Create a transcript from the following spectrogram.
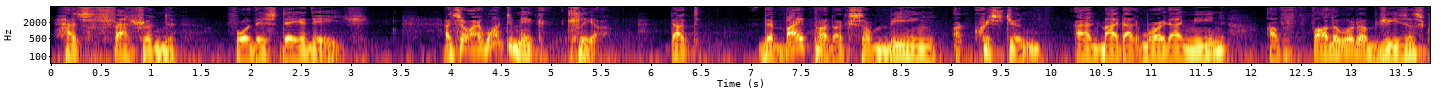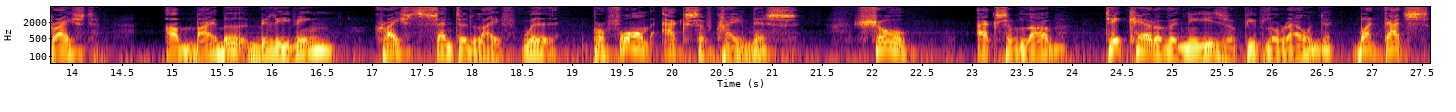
has fashioned for this day and age. And so I want to make clear that the byproducts of being a Christian, and by that word I mean a follower of Jesus Christ, a Bible believing, Christ centered life, will perform acts of kindness, show acts of love, take care of the needs of people around, but that's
